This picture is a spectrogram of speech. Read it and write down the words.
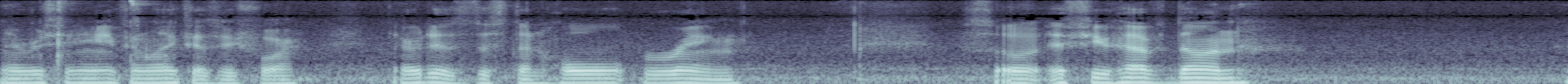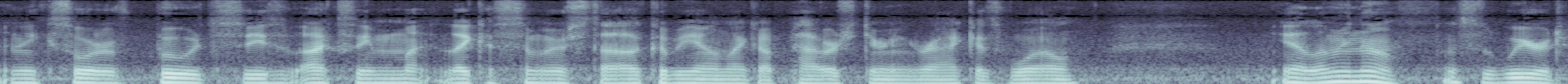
Never seen anything like this before. There it is, just a whole ring. So if you have done any sort of boots. These actually might, like a similar style could be on like a power steering rack as well. Yeah, let me know. This is weird.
